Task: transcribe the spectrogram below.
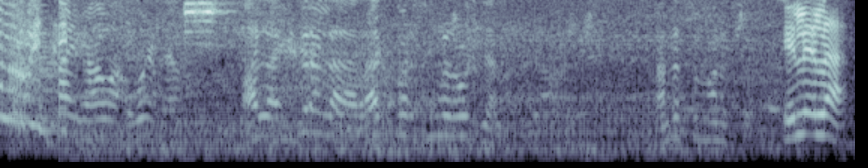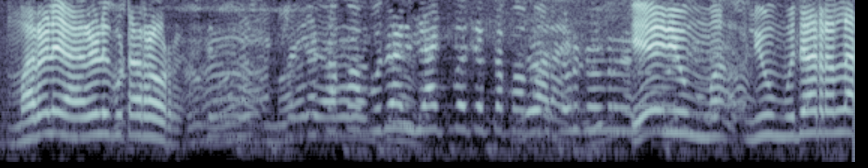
ದುರ್ವಿಧಿ. ಅಲ್ಲ ಇದ್ರಲ್ಲ ರಾಜ್ಕುಮಾರ್ ಸಿಂಗ್ ನೋಡಿದ್ಯಲ್ಲ ಮನಸ್ಸು ಮನಸ್ಸು ಇಲ್ಲ ಇಲ್ಲ ಮರಳಿ ಅರಳಿ ಬಿಟ್ಟಾರ ಅವ್ರು ಏ ನೀವು ಮ- ನೀವು ಮುದ್ಯಾರಲ್ಲ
